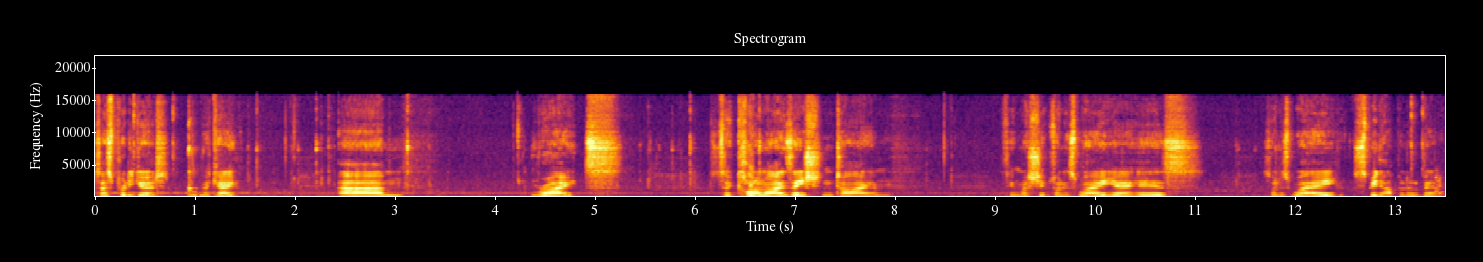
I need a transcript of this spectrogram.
So that's pretty good. Okay. Um, right. So colonisation time. I think my ship's on its way. Yeah, it is. It's on its way. Speed it up a little bit.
